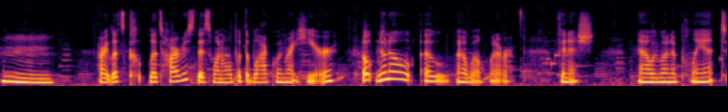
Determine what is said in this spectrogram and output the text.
Hmm. All right, let's let's harvest this one and we'll put the black one right here. Oh, no, no. Oh, oh well, whatever. Finish. Now we want to plant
